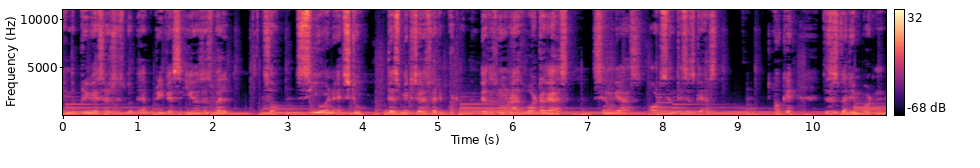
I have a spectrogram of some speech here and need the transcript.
in the previous years, uh, previous years as well. So CO and H2. This mixture is very important. This is known as water gas, syngas, or synthesis gas. Okay, this is very important.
